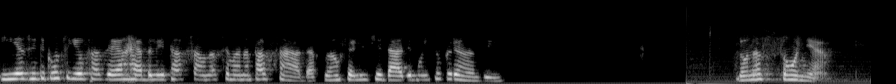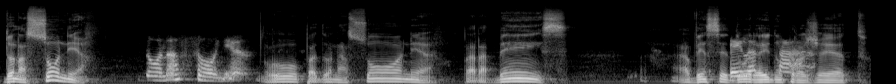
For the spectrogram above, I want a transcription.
E a gente conseguiu fazer a reabilitação na semana passada. Foi uma felicidade muito grande. Dona Sônia. Dona Sônia? Dona Sônia. Opa, Dona Sônia, parabéns. A vencedora Ela aí tá... do projeto.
